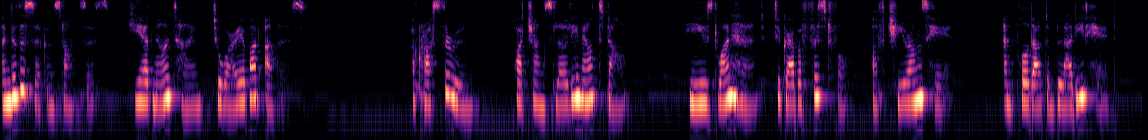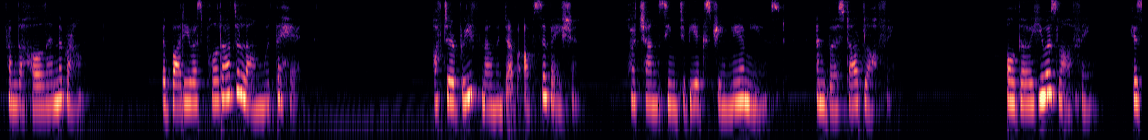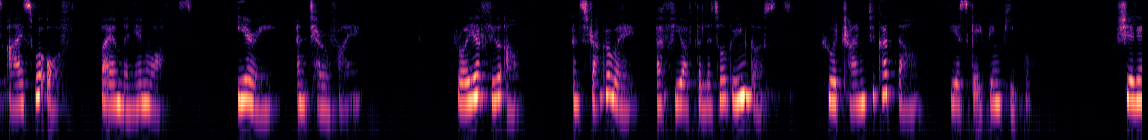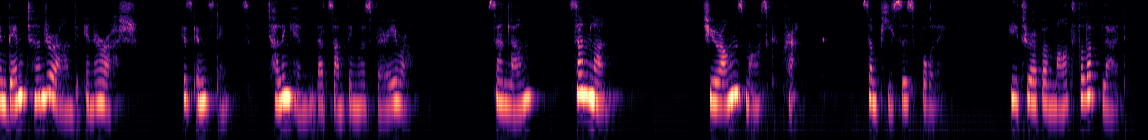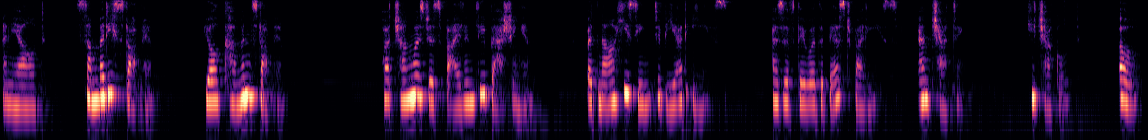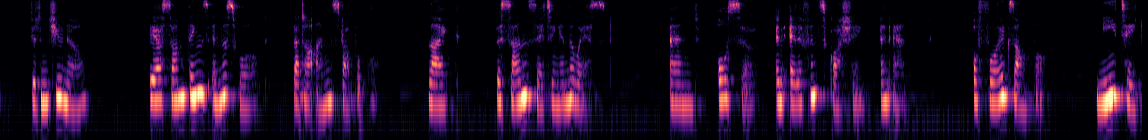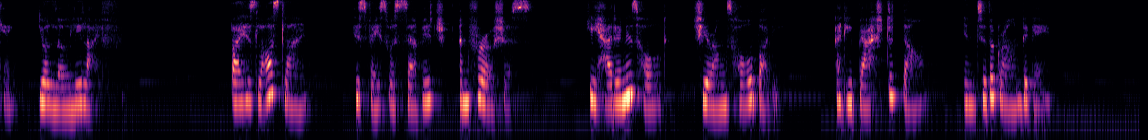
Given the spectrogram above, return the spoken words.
Under the circumstances, he had no time to worry about others. Across the room, Hua Cheng slowly knelt down. He used one hand to grab a fistful of Qirong's hair and pulled out a bloodied head from the hole in the ground. The body was pulled out along with the head. After a brief moment of observation, Hua Cheng seemed to be extremely amused and burst out laughing. Although he was laughing, his eyes were off by a million watts, eerie and terrifying. Ruoye flew out and struck away a few of the little green ghosts who were trying to cut down the escaping people. Xie Lian then turned around in a rush, his instincts telling him that something was very wrong. Sanlang, Sanlang! Qirong's mask cracked, some pieces falling. He threw up a mouthful of blood and yelled, Somebody stop him! You'll come and stop him. Hua Cheng was just violently bashing him but now he seemed to be at ease, as if they were the best buddies, and chatting. He chuckled. Oh, didn't you know? There are some things in this world that are unstoppable, like the sun setting in the west, and also an elephant squashing an ant, or for example, me taking your lowly life. By his last line, his face was savage and ferocious. He had in his hold Qirong's whole body, and he bashed it down into the ground again.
